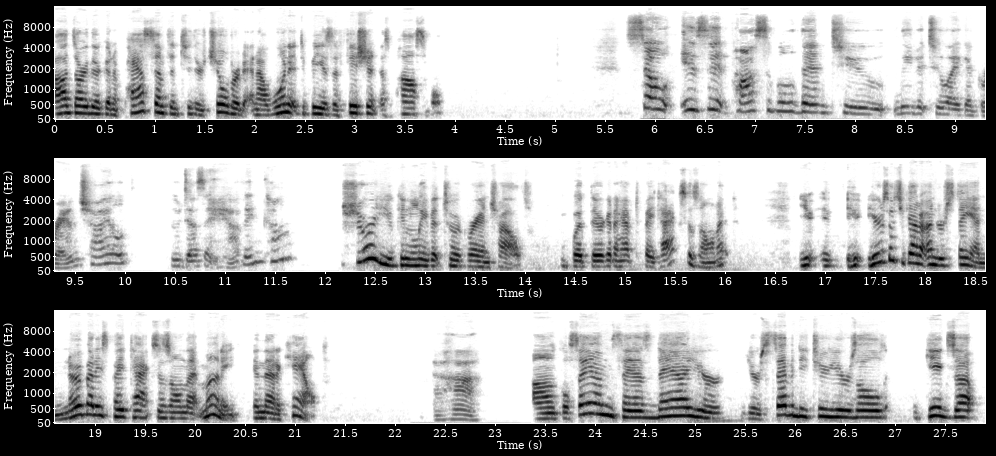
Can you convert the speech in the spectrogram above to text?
odds are they're going to pass something to their children, and I want it to be as efficient as possible. So is it possible then to leave it to like a grandchild who doesn't have income? sure you can leave it to a grandchild but they're going to have to pay taxes on it you, here's what you got to understand nobody's paid taxes on that money in that account Uh-huh. uncle sam says now you're you're 72 years old gigs up.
